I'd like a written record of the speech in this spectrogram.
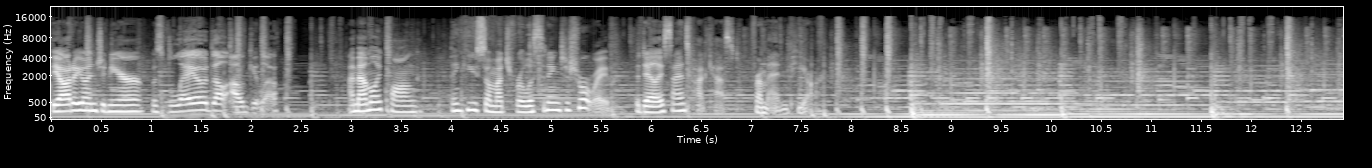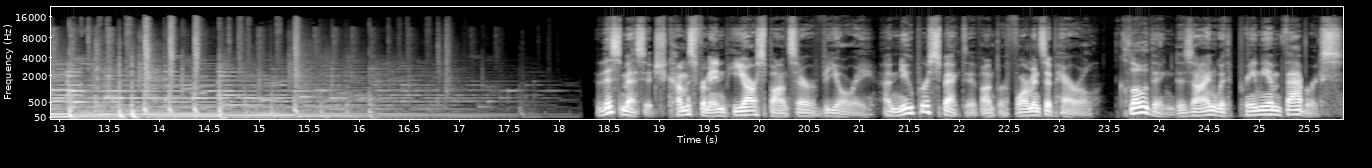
The audio engineer was Leo Del Aguila. I'm Emily Kwong. Thank you so much for listening to Shortwave, the daily science podcast from NPR. This message comes from NPR sponsor Vuori, a new perspective on performance apparel. Clothing designed with premium fabrics,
